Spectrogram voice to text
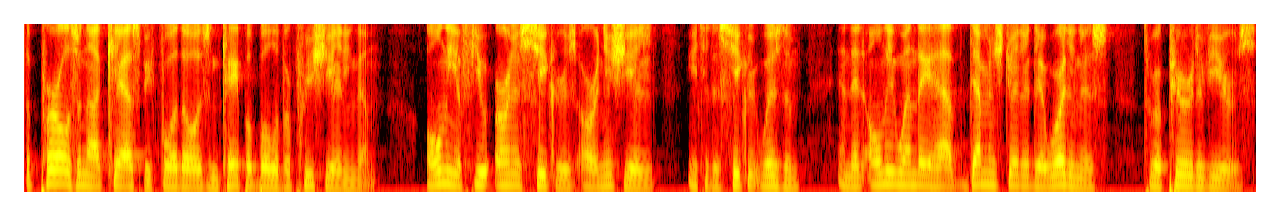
The pearls are not cast before those incapable of appreciating them. Only a few earnest seekers are initiated into the secret wisdom, and then only when they have demonstrated their worthiness through a period of years.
